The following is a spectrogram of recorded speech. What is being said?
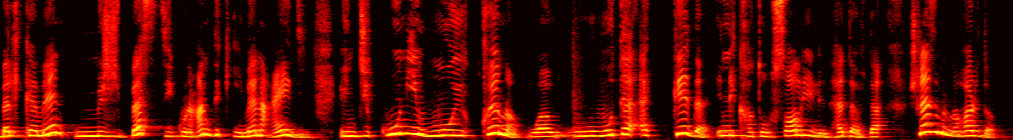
بل كمان مش بس يكون عندك إيمان عادي. أنت تكوني موقنة ومتأكدة إنك هتوصلي للهدف ده. مش لازم النهارده.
